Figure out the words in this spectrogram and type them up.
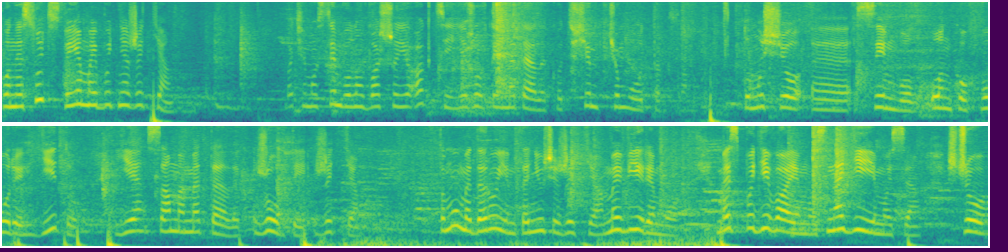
понесуть своє майбутнє життя. Бачимо, символом вашої акції є жовтий метелик. От чим чому от так само? Тому що е, символ онкохворих діток є саме метелик, жовтий життя. Тому ми даруємо Танюші життя. Ми віримо, ми сподіваємось, надіємося, що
